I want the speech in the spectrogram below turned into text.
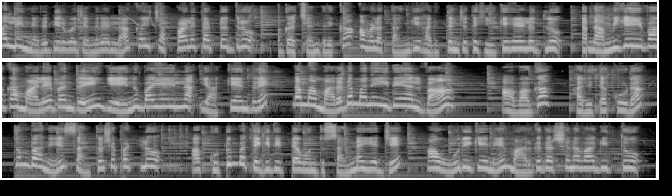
ಅಲ್ಲಿ ನೆರೆದಿರುವ ಜನರೆಲ್ಲ ಕೈ ಚಪ್ಪಾಳೆ ತಟ್ಟಿದ್ರು. ಆಗ ಚಂದ್ರಿಕಾ ಅವಳ ತಂಗಿ ಹರಿತನ್ ಜೊತೆ ಹೀಗೆ ಹೇಳಿದ್ಲು, ನಮಗೆ ಇವಾಗ ಮಳೆ ಬಂದ್ರೆ ಏನು ಭಯ ಇಲ್ಲ. ಯಾಕೆ ಅಂದ್ರೆ ನಮ್ಮ ಮರದ ಮನೆ ಇದೆ ಅಲ್ವಾ? ಆವಾಗ ಹರಿತ ಕೂಡ ತುಂಬಾನೇ ಸಂತೋಷಪಟ್ಲು. ಆ ಕುಟುಂಬ ತೆಗೆದಿಟ್ಟ ಒಂದು ಸಣ್ಣ ಹೆಜ್ಜೆ ಆ ಊರಿಗೇನೆ ಮಾರ್ಗದರ್ಶನವಾಗಿತ್ತು.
